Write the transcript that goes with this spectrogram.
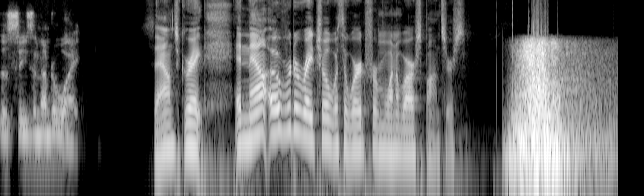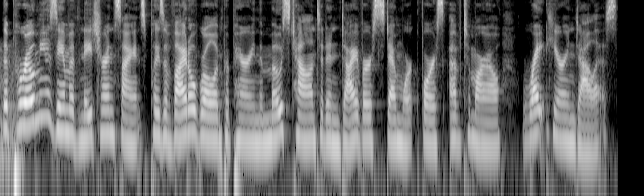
the season underway. Sounds great. And now over to Rachel with a word from one of our sponsors. The Perot Museum of Nature and Science plays a vital role in preparing the most talented and diverse STEM workforce of tomorrow right here in Dallas.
